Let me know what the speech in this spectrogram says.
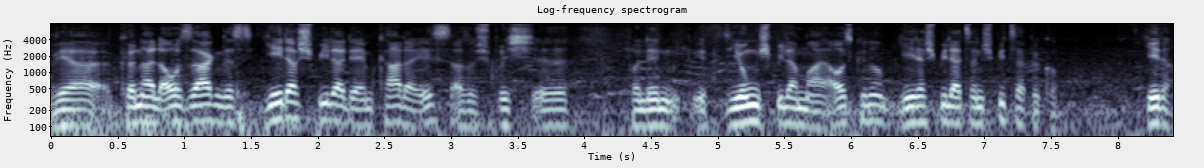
wir können halt auch sagen, dass jeder Spieler, der im Kader ist, also sprich äh, von den jungen Spielern mal ausgenommen, jeder Spieler hat seine Spielzeit bekommen. Jeder.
